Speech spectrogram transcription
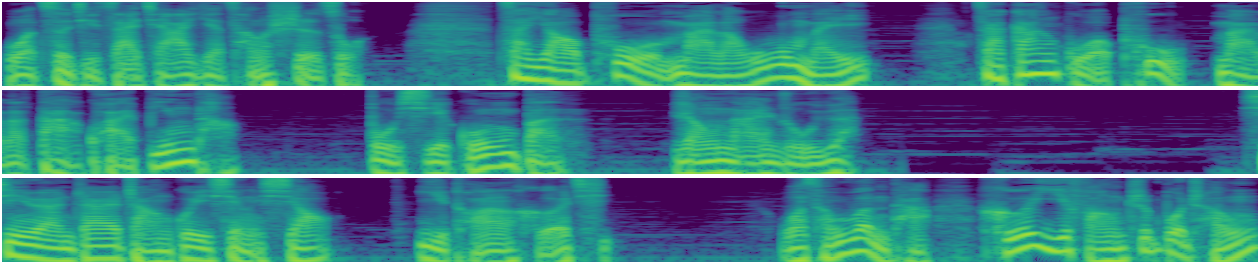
我自己在家也曾试做，在药铺买了乌梅，在干果铺买了大块冰糖，不惜工本，仍难如愿。信远斋掌柜姓肖，一团和气。我曾问他何以仿制不成，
